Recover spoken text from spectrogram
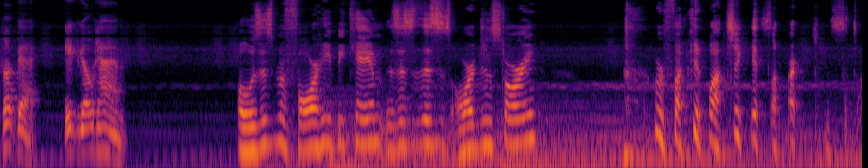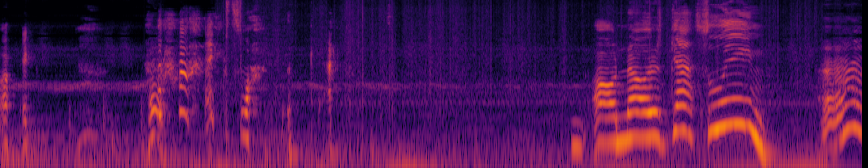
Fuck that. It's go time. oh, was this before he became? Is this this is origin story? We're fucking watching his origin story. It's what- oh no, there's gasoline! Huh?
